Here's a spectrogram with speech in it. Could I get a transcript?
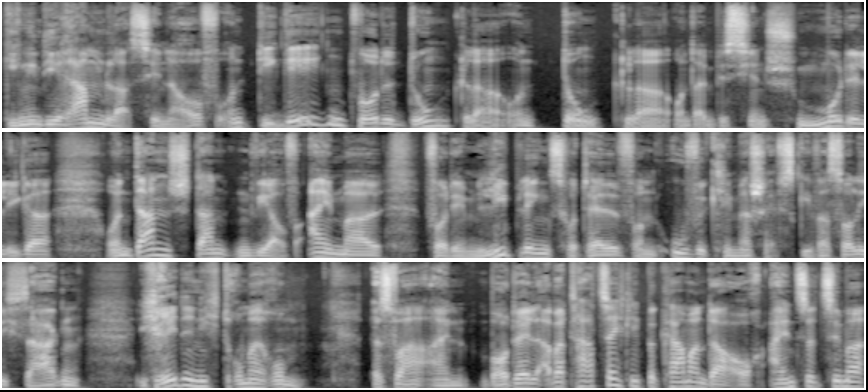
gingen die Ramblas hinauf und die Gegend wurde dunkler und dunkler und ein bisschen schmuddeliger und dann standen wir auf einmal vor dem Lieblingshotel von Uwe Klimaschewski. Was soll ich sagen? Ich rede nicht drum herum. Es war ein Bordell, aber tatsächlich bekam man da auch Einzelzimmer.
